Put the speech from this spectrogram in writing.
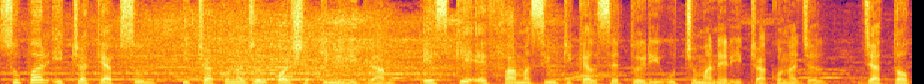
Super Itra capsule, itraconazole পঁয়ষট্টি মিলিগ্রাম, এসকেএফ ফার্মাসিউটিক্যালসের তৈরি উচ্চমানের ইট্রাকোনাজল, যা ত্বক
